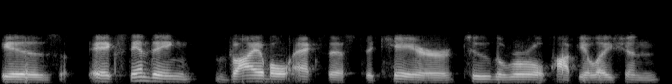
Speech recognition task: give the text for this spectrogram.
is extending viable access to care to the rural population,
